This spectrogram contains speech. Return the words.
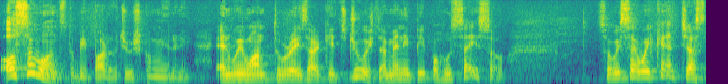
also wants to be part of Jewish community. And we want to raise our kids Jewish. There are many people who say so. So we say we can't just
